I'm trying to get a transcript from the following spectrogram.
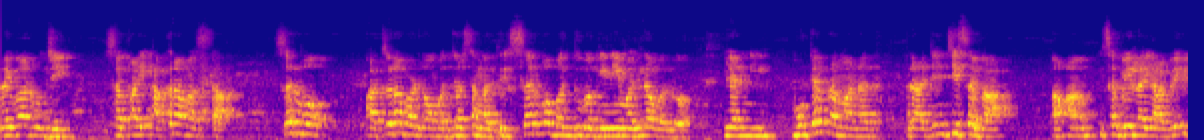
रविवार रोजी सकाळी अकरा वाजता सर्व पाचोरा भडगाव मतदारसंघातील सर्व बंधू भगिनी महिला वर्ग यांनी मोठ्या प्रमाणात राजेंची सभा सभेला यावे.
